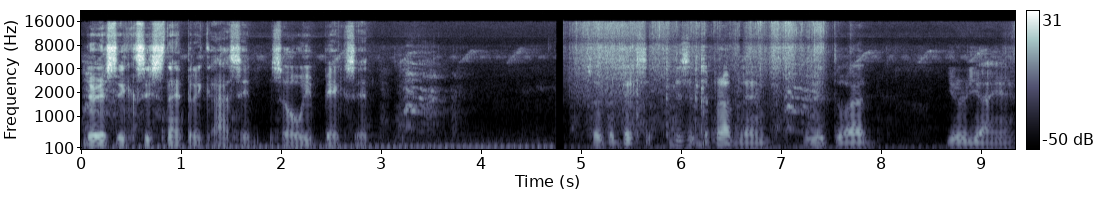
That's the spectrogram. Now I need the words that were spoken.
there is excess nitric acid so we fix it. So to fix this is the problem. We need to add urea here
